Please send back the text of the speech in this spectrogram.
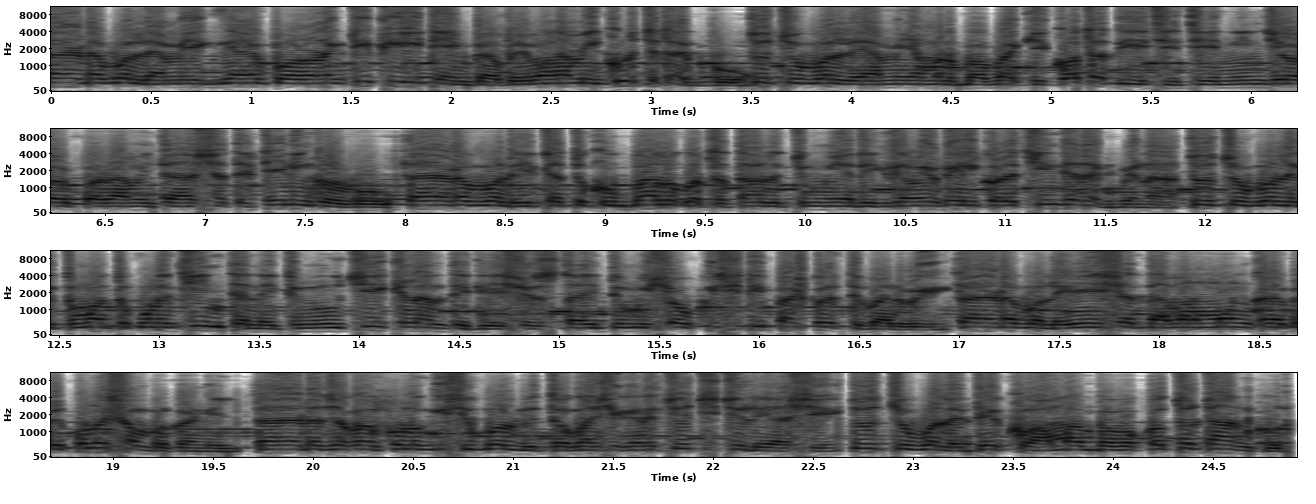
সারাটা বলে, আমি এক্সামের পর অনেকটাই ফ্রি টাইম পাবো এবং আমি ঘুরতে থাকব। চুচু বলে, আমি আমার বাবাকে কথা দিয়েছি যে নিনজা হওয়ার পর আমি তার সাথে ট্রেনিং করব। তারা বলে, এটা তো খুব ভালো কথা, তাহলে তুমি আর এক্সামে ফেল করার চিন্তা থাকবে না। চুচু বলে, তোমার তো কোনো চিন্তা নেই, তুমি উঁচিয়ে খেলান থেকে এসেছ, তাই তুমি সব কিছুতেই পাশ করতে পারবে? তারা বলে এর সাথে আমার মন খারাপের কোনো সম্পর্ক নেই। তারা যখন কোনো কিছু বলবে, তখন সেখানে চুচু চলে আসে। চুচু বলে, দেখো, আমার বাবা কতটা আনকুল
